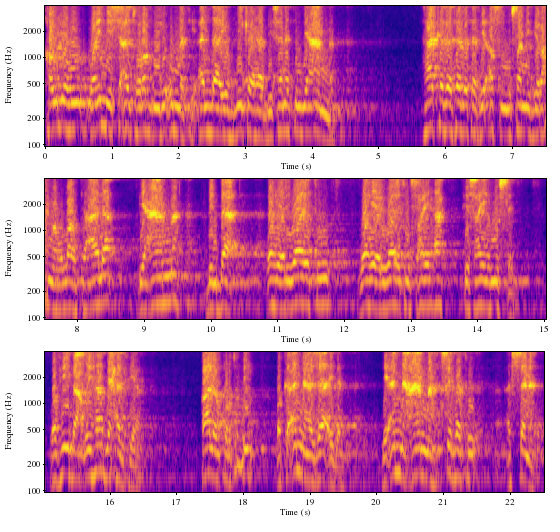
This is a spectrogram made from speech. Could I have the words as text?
قوله وإني سألت ربي لأمتي ألا يهلكها بسنة بعامة. هكذا ثبت في أصل المصنف رحمه الله تعالى بعامة بالباء وهي رواية وهي رواية صحيحة في صحيح مسلم وفي بعضها بحذفها. قال القرطبي وكأنها زائدة لأن عامة صفة السنة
